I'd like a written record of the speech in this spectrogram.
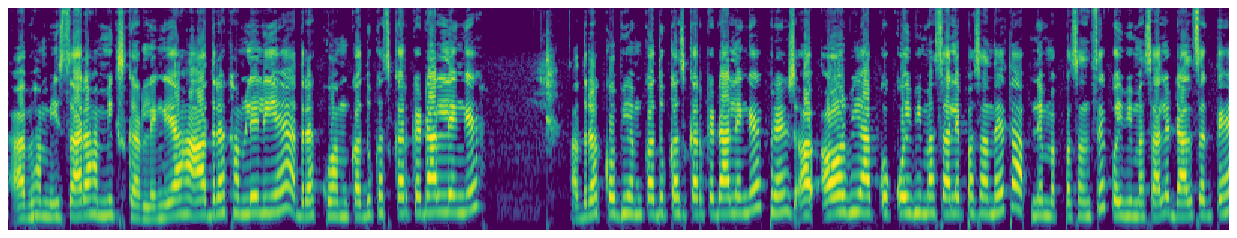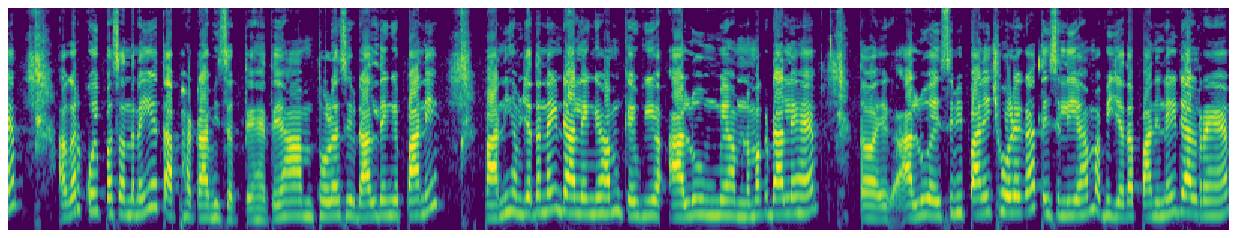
अब हम इस सारा हम मिक्स कर लेंगे। यहाँ अदरक हम ले लिए हैं। अदरक को हम कद्दूकस करके डाल लेंगे। अदरक को भी हम कद्दूकस करके डालेंगे। फ्रेंड्स और भी आपको कोई भी मसाले पसंद है तो अपने पसंद से कोई भी मसाले डाल सकते हैं। अगर कोई पसंद नहीं है तो आप हटा भी सकते हैं। तो यहाँ हम थोड़े से डाल देंगे पानी। पानी हम ज़्यादा नहीं डालेंगे हम, क्योंकि आलू में हम नमक डाले हैं। तो आलू ऐसे भी पानी छोड़ेगा तो इसलिए हम अभी ज़्यादा पानी नहीं डाल रहे हैं।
